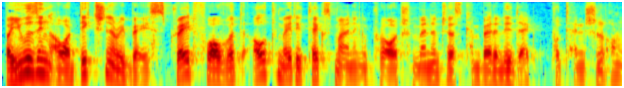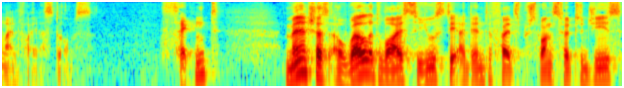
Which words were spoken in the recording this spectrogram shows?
by using our dictionary-based, straightforward, automated text mining approach, managers can better detect potential online firestorms. Second, managers are well advised to use the identified response strategies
